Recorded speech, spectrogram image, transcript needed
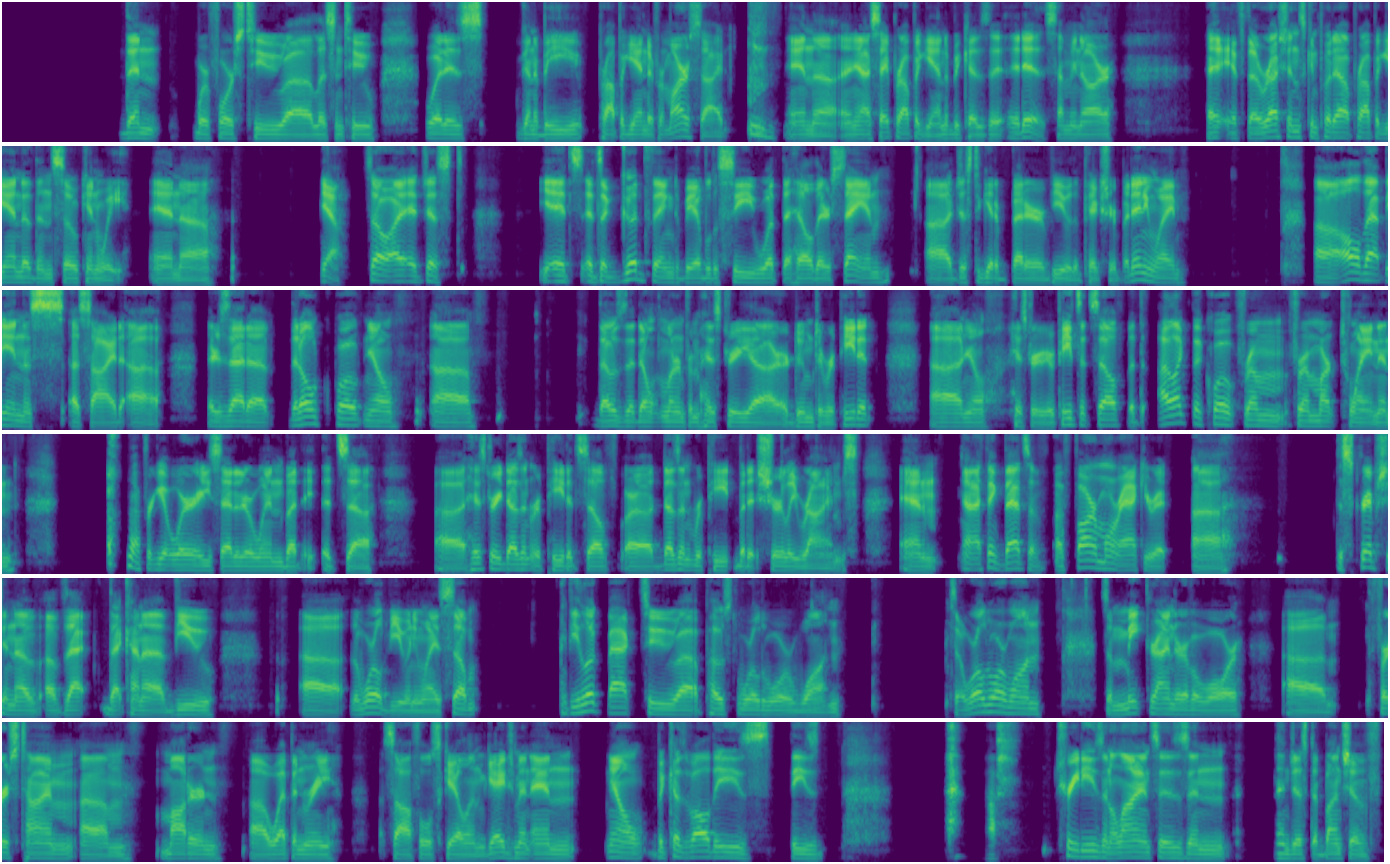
then we're forced to uh, listen to what is going to be propaganda from our side, and uh, and I say propaganda because it, it is. I mean, our if the Russians can put out propaganda, then so can we. And uh, yeah, so I it just it's it's a good thing to be able to see what the hell they're saying, uh, just to get a better view of the picture. But anyway, uh, all that being as- aside, uh, there's that uh that old quote, you know, uh, those that don't learn from history uh, are doomed to repeat it. Uh, you know, history repeats itself. But I like the quote from from Mark Twain, and I forget where he said it or when, but it's uh, uh, history doesn't repeat itself, uh, doesn't repeat, but it surely rhymes. And I think that's a, a far more accurate uh, description of, of that that kind of view, uh, the world view, anyways. So if you look back to uh, post World War One, so World War One, it's a meat grinder of a war. Um, first time um, modern uh, weaponry saw full scale engagement, and you know because of all these these treaties and alliances and and just a bunch of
